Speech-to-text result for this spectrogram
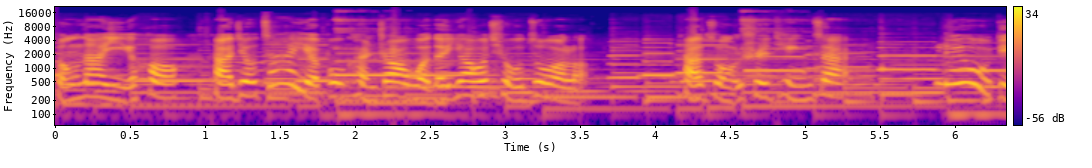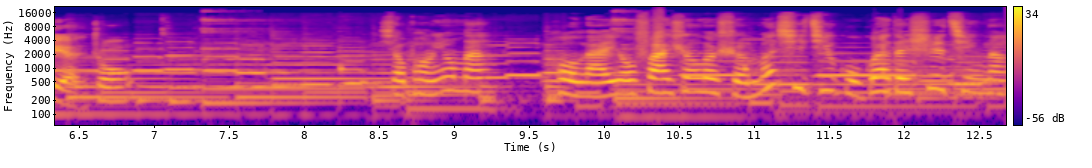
从那以后，他就再也不肯照我的要求做了，他总是停在六点钟。”小朋友们。后来又发生了什么稀奇古怪的事情呢？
